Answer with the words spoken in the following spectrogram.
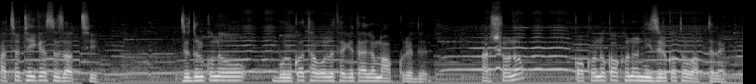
আচ্ছা ঠিক আছে, যাচ্ছি। যদি কোনো ভুল কথা বলে থাকি, তাহলে মাফ করে দে। আর শোনো, কখনো কখনো নিজের কথা ভাবতে লাগে।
